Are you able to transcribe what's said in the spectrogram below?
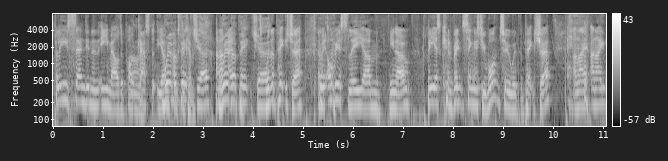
please send in an email to podcast at the young With a Punks dot com. picture, I- with a picture. With a picture. I mean, obviously, um, you know, be as convincing as you want to with the picture. And I and I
